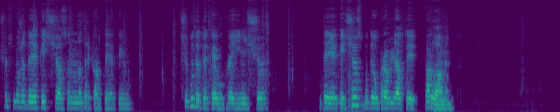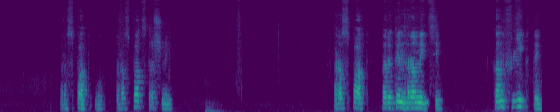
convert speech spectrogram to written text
Щось може деякийсь час, а ну на три карти я кину. Чи буде таке в Україні, що деякий час буде управляти парламент? Розпад. був. Розпад страшний. Розпад, перетин границі, конфлікти.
